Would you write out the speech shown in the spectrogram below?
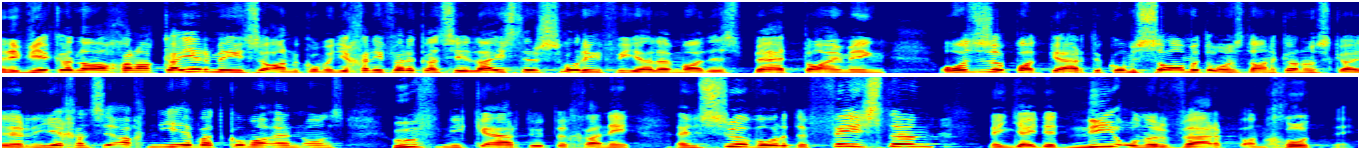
En die week daarna gaan daar kuiermense aankom en jy gaan nie vir hulle kan sê luister, sorry vir julle, maar dis bad timing. Ons is op pad kerk toe, kom saam met ons, dan kan ons kuier. Nee, jy gaan sê ag nee, wat kom maar in ons hoef nie kerk toe te gaan nie. En so word dit 'n vesting en jy dit nie onderwerp aan God nie.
